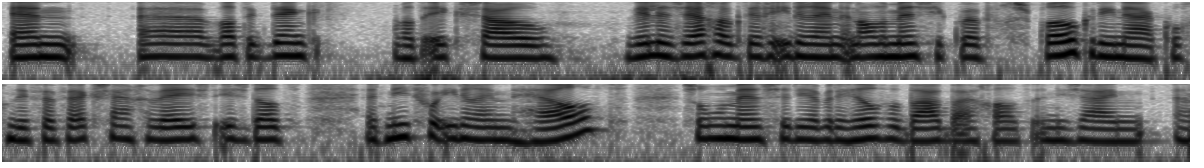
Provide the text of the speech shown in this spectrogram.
En wat ik denk, wat ik zou willen zeggen, ook tegen iedereen en alle mensen die ik heb gesproken die naar cognitief effect zijn geweest, is dat het niet voor iedereen helpt. Sommige mensen die hebben er heel veel baat bij gehad en die zijn uh,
